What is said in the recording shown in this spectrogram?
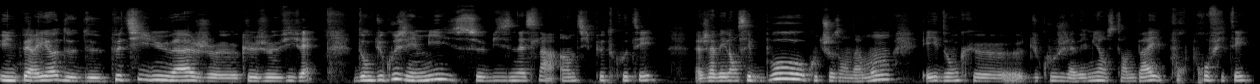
une période de petits nuages euh, que je vivais. Donc du coup j'ai mis ce business là un petit peu de côté. J'avais lancé beaucoup de choses en amont et donc euh, du coup je l'avais mis en stand-by pour profiter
